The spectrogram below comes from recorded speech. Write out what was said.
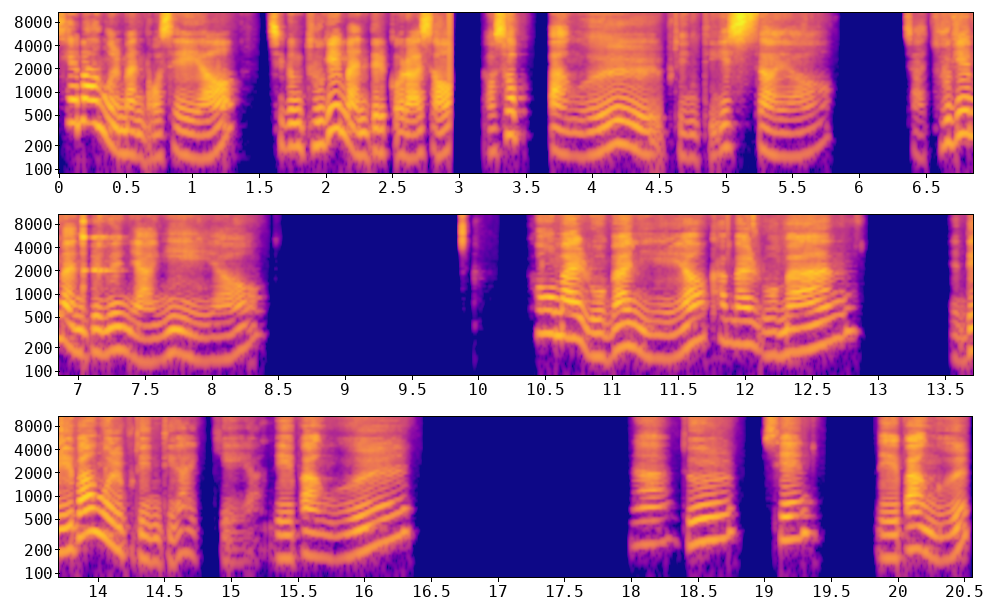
3방울만 넣으세요. 지금 두 개 만들 거라서 6방울 브랜딩 했어요. 자, 두 개 만드는 양이에요. 카오말 로만이에요. 카말 로만. 네 방울 브랜딩 할게요. 네 방울. 하나, 둘, 셋, 네 방울.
